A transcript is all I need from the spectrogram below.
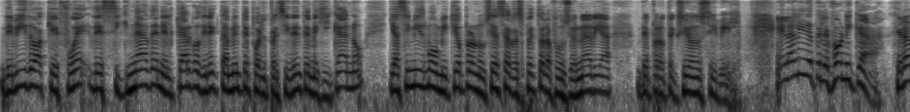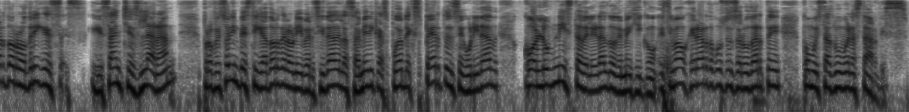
debido a que fue designada en el cargo directamente por el presidente mexicano y asimismo omitió pronunciarse respecto a la funcionaria de protección civil. En la línea telefónica, Gerardo Rodríguez eh, Sánchez Lara, profesor investigador de la Universidad de las Américas Puebla, experto en seguridad, columnista del Heraldo de México. Estimado Gerardo, gusto en saludarte. ¿Cómo estás? Muy buenas tardes.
